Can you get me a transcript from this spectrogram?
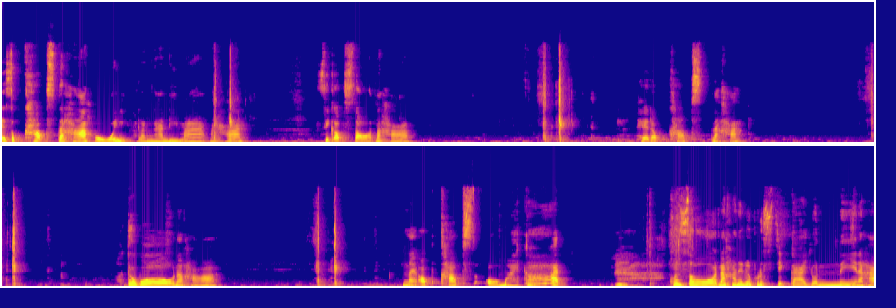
เอส of cups นะคะโหยพลังงานดีมากนะคะ six of swords นะคะ page of cups นะคะ the world นะคะ knight of cups oh my god คนโสดนะคะ ในเดือนพฤศจิกายนนี้นะคะ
